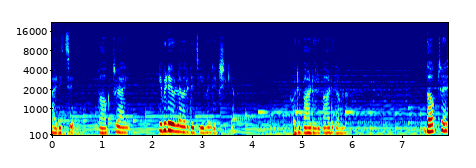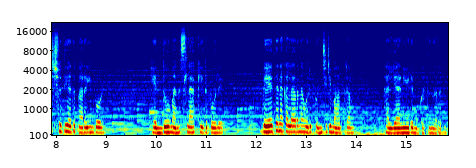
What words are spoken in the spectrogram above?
പഠിച്ച് ഡോക്ടറായി ഇവിടെയുള്ളവരുടെ ജീവൻ രക്ഷിക്കാം. ഒരുപാട് ഒരുപാട് തവണ. ഡോക്ടർ അശ്വതി അത് പറയുമ്പോൾ എന്തോ മനസ്സിലാക്കിയതുപോലെ വേദന കലർന്ന ഒരു പുഞ്ചിരി മാത്രം കല്യാണിയുടെ മുഖത്ത് നിറഞ്ഞു.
